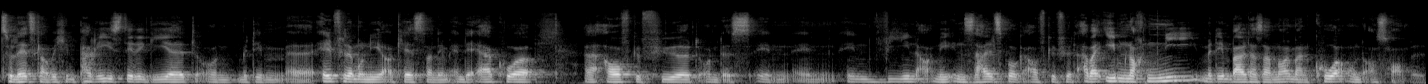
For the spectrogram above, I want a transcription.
zuletzt, glaube ich, in Paris dirigiert und mit dem äh, Elbphilharmonieorchester und dem NDR-Chor aufgeführt und es in, in, in Wien, nee, in Salzburg aufgeführt, aber eben noch nie mit dem Balthasar Neumann Chor und Ensemble.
